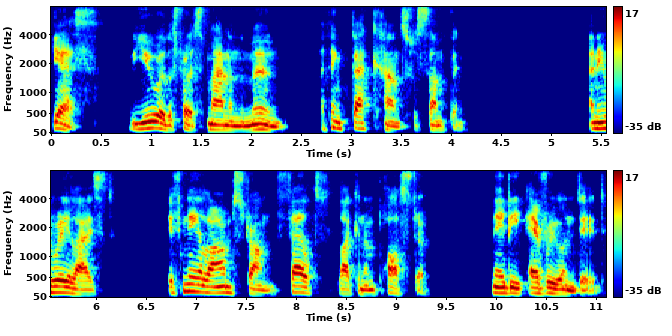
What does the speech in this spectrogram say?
Yes, you are the first man on the moon. I think that counts for something. And he realized if Neil Armstrong felt like an imposter, maybe everyone did.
